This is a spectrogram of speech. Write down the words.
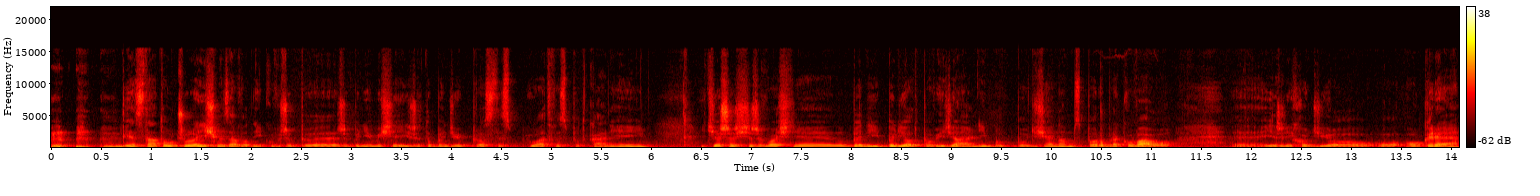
więc na to uczulaliśmy zawodników, żeby, żeby nie myśleli, że to będzie proste, łatwe spotkanie i, i cieszę się, że właśnie no, byli, byli odpowiedzialni, bo, bo dzisiaj nam sporo brakowało, e, jeżeli chodzi o, o, o grę.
